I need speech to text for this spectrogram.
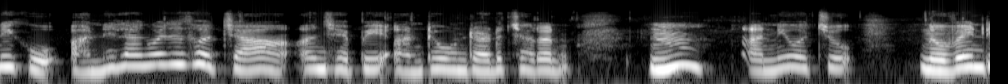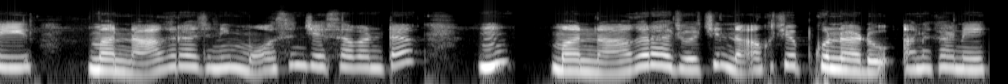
నీకు అన్ని లాంగ్వేజెస్ వచ్చా? అని చెప్పి అంటూ ఉంటాడు చరణ్. అన్నీ వచ్చు. నువ్వేంటి? మా నాగరాజుని మోసం చేసావంట మా నాగరాజు వచ్చి నాకు చెప్పుకున్నాడు. అనగానే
